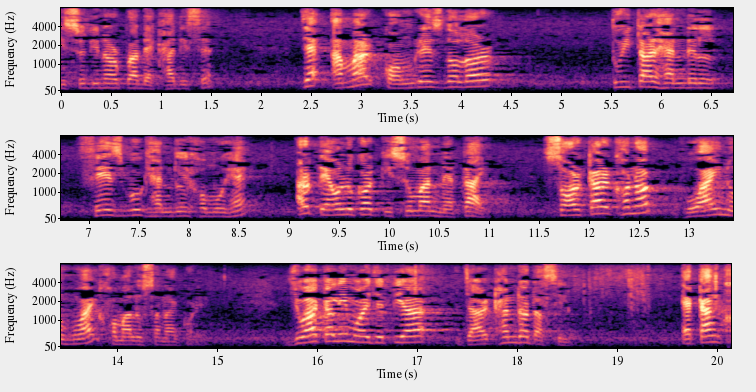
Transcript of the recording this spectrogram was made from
কিছুদিনৰ পৰা দেখা দিছে যে আমাৰ কংগ্ৰেছ দলৰ টুইটাৰ হেণ্ডেল ফেচবুক হেণ্ডেলসমূহে আৰু তেওঁলোকৰ কিছুমান নেতাই চৰকাৰখনক হোৱাই নোহোৱাই সমালোচনা কৰে। যোৱাকালি মই যেতিয়া ঝাৰখণ্ডত আছিলোঁ একাংশ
